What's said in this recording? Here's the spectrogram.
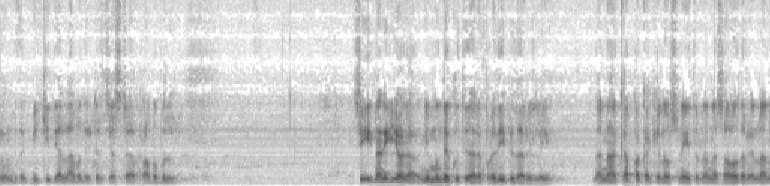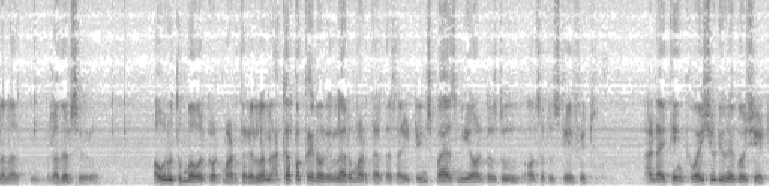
ಹಿಂದೆ ಬಿಕ್ಕಿದೆಲ್ಲ ಬಂದು ಇಟ್ ಇಸ್ ಜಸ್ಟ್ ಪ್ರಾಬಬಲ್ ಸಿ ನನಗೆ ಇವಾಗ ನಿಮ್ಮ ಮುಂದೆ ಕೂತಿದ್ದಾರೆ ಪ್ರದೀಪ್ ಇದ್ದಾರೆ ಇಲ್ಲಿ. ನನ್ನ ಅಕ್ಕಪಕ್ಕ ಕೆಲವು ಸ್ನೇಹಿತರು, ನನ್ನ ಸಹೋದರ ಎಲ್ಲ ನನ್ನ ಬ್ರದರ್ಸ್ ಇವರು. ಅವರು ತುಂಬ ವರ್ಕೌಟ್ ಮಾಡ್ತಾರೆ. ಎಲ್ಲ ನನ್ನ ಅಕ್ಕಪಕ್ಕ ಇರೋರು ಎಲ್ಲರೂ ಮಾಡ್ತಾ ಇರ್ತಾರೆ sir. It inspires me all to to also to stay fit and I think why should you negotiate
